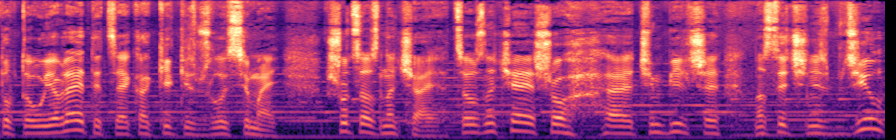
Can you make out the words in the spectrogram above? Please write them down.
Тобто, уявляєте, це яка кількість бджолосімей. Що це означає? Це означає, що е, чим більше насиченість бджіл,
